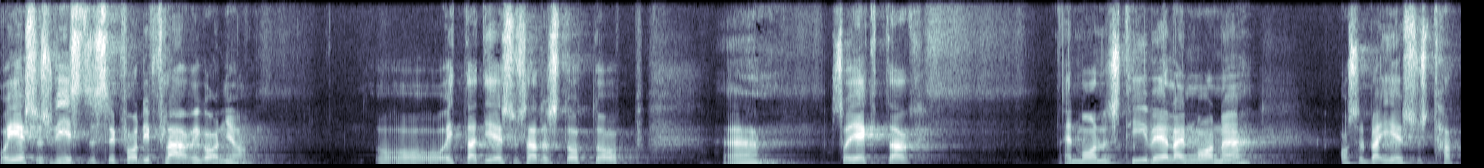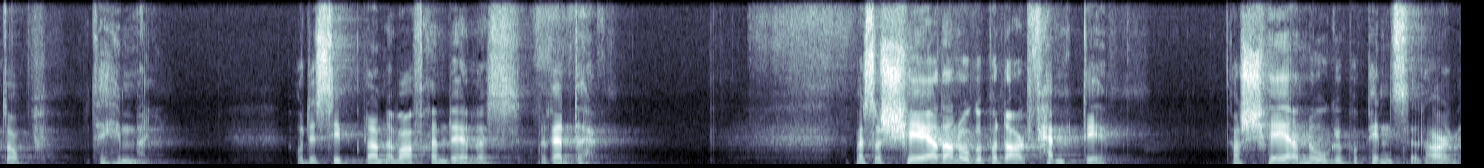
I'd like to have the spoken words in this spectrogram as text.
Og Jesus viste seg for dem flere ganger. Og etter at Jesus hadde stått opp, eh, så gikk det en måneds tid, vel en måned, og så ble Jesus tatt opp til himmelen. Og disiplene var fremdeles redde. Men så skjer det noe på dag 50. Det skjer noe på pinsedag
